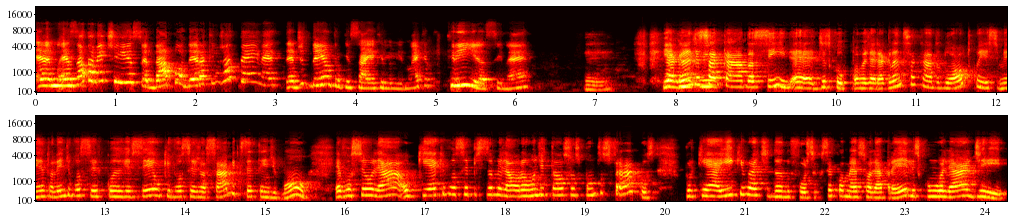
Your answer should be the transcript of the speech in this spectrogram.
É exatamente isso, é dar poder a quem já tem, né? É de dentro que sai aquilo ali, não é que cria-se, né? É. E a grande sacada, assim, é, desculpa, Rogério, a grande sacada do autoconhecimento, além de você conhecer o que você já sabe que você tem de bom, é você olhar o que é que você precisa melhorar, onde estão os seus pontos fracos, porque é aí que vai te dando força, que você começa a olhar para eles com um olhar de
